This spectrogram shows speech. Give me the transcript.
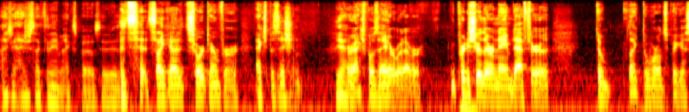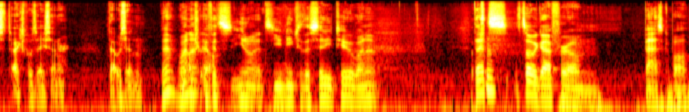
I just, I just like the name Expos. It is. It's it's like a short term for exposition yeah. or expose or whatever. I'm pretty sure they were named after the like the world's biggest expose center. That was in Yeah, why not? If it's you know it's unique to the city too, why not? That's that's all we got for um basketball.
